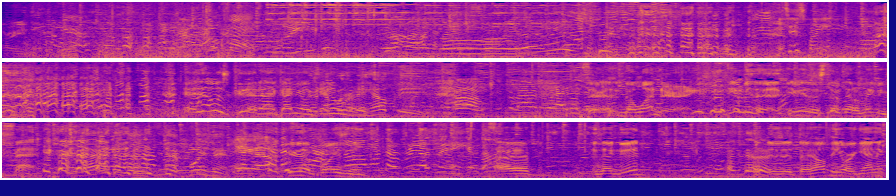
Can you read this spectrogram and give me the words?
Sorry. It tastes funny. Hey, that was good. I got you on camera. Be healthy. Oh. There, no wonder. give me the give me the stuff that'll make me fat. Give Give me the poison. Here you go. me the poison. No, I want the real thing. Get this. A is that good? That's good. Is it the healthy organic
